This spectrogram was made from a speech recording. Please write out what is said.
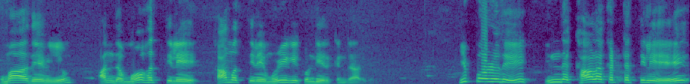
உமாதேவியும் அந்த மோகத்திலே காமத்திலே மூழ்கி கொண்டிருக்கின்றார்கள். இப்பொழுது இந்த காலகட்டத்திலே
